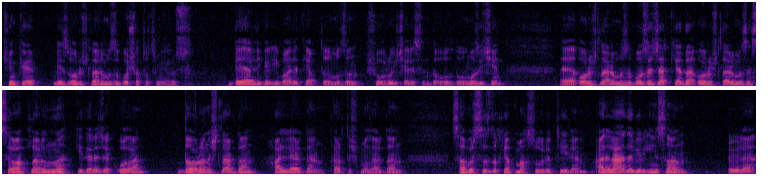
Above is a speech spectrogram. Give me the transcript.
Çünkü biz oruçlarımızı boşa tutmuyoruz. Değerli bir ibadet yaptığımızın şuuru içerisinde olduğumuz için e, oruçlarımızı bozacak ya da oruçlarımızın sevaplarını giderecek olan davranışlardan, hallerden, tartışmalardan sabırsızlık yapmak suretiyle alelade bir insan öyle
